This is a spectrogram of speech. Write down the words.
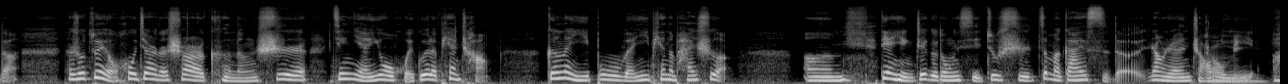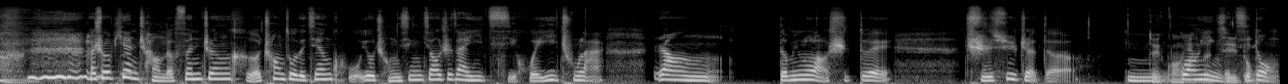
的。他说最有后劲儿的事儿，可能是今年又回归了片场，跟了一部文艺片的拍摄。嗯，电影这个东西就是这么该死的让人着迷啊。他说片场的纷争和创作的艰苦又重新交织在一起，回忆出来，让德明路老师对持续着的嗯光影的激动，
